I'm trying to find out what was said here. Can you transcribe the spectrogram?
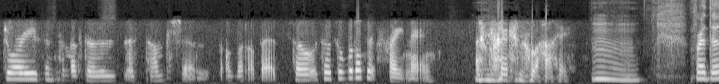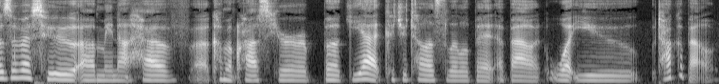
stories and some of those assumptions a little bit. So, so it's a little bit frightening. I'm not going to lie. Mm. For those of us who uh, may not have uh, come across your book yet, could you tell us a little bit about what you talk about?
